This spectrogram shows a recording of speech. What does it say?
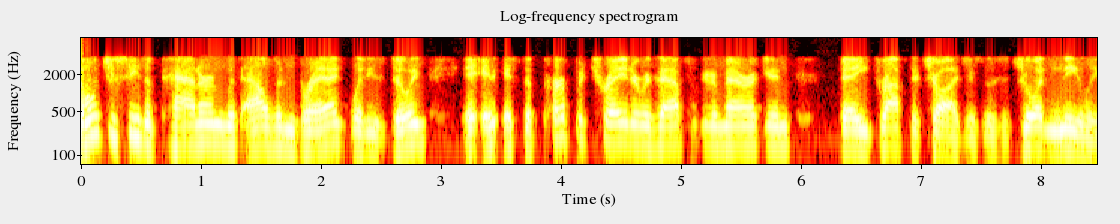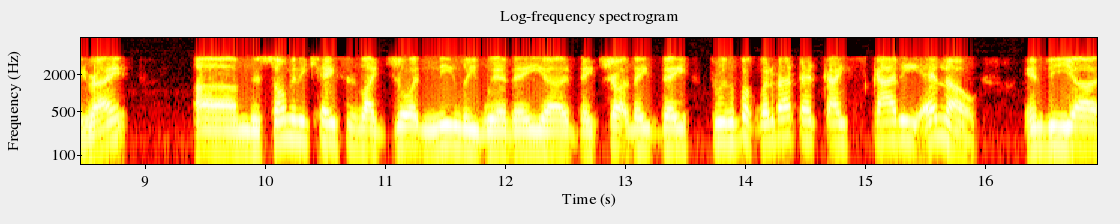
don't you see the pattern with Alvin Bragg, what he's doing? If the perpetrator is African American, they drop the charges. There's Jordan Neely, right? Um, there's so many cases like Jordan Neely where they uh, they they they threw the book. What about that guy Scotty Eno in the uh,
